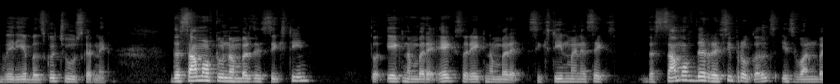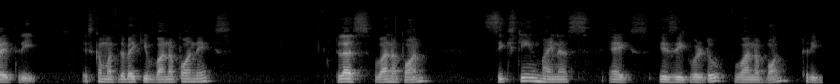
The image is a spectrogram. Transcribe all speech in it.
वेरिएबल्स को चूज़ करने का। The sum of two number is sixteen तो एक नंबर है एक्स और एक नंबर है sixteen minus x the sum of the reciprocals is one by three इसका मतलब है कि one upon x plus one upon sixteen minus x is equal to one upon three.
